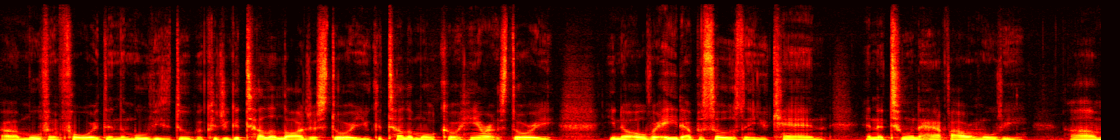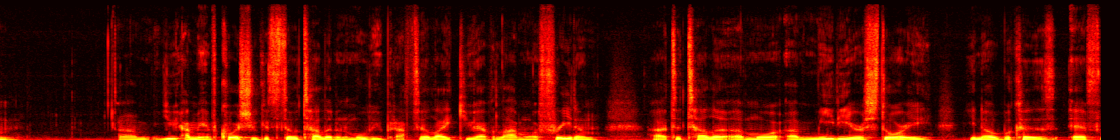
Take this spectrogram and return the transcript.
uh, moving forward than the movies do because you could tell a larger story. You could tell a more coherent story, you know, over eight episodes than you can in a two and a half hour movie. Um, um, you, I mean, of course, you could still tell it in a movie, but I feel like you have a lot more freedom uh, to tell a, a, more a meatier story, you know, because if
